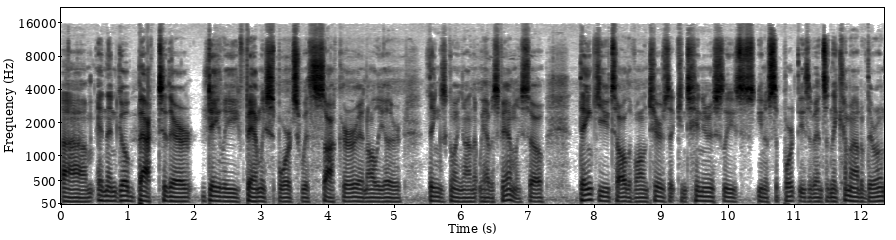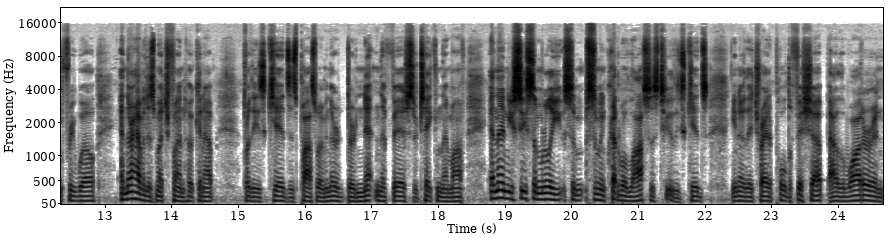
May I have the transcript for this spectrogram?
um, and then go back to their daily family sports with soccer and all the other things going on that we have as families. So, thank you to all the volunteers that continuously, you know, support these events, and they come out of their own free will, and they're having as much fun hooking up for these kids as possible. I mean, they're they're netting the fish, they're taking them off, and then you see some really some some incredible losses too. These kids, you know, they try to pull the fish up out of the water, and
